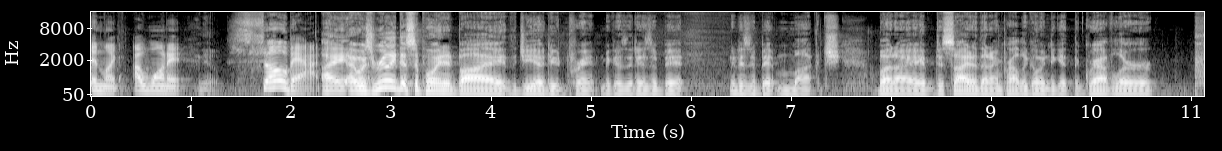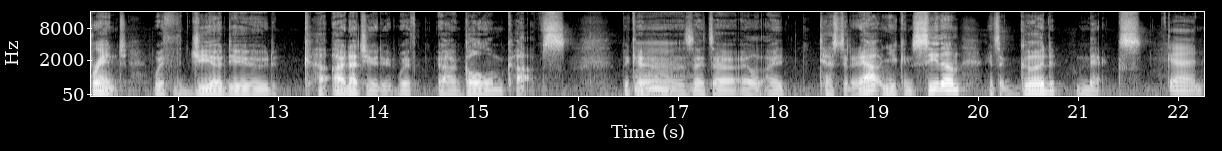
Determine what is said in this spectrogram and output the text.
And like, I want it so bad. I, I was really disappointed by the Geodude print because it is a bit it is a bit much. But I decided that I'm probably going to get the Graveler print with the Geodude, cu- uh, not Geodude, with uh, Golem cuffs because it's a I, I tested it out and you can see them. It's a good mix. Good.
